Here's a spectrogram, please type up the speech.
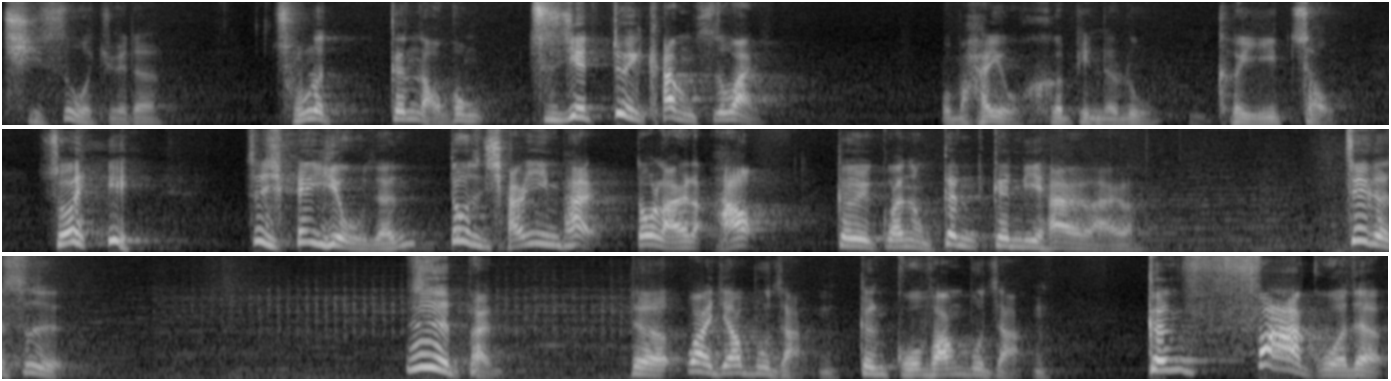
其实我觉得，除了跟老公直接对抗之外，我们还有和平的路可以走。所以这些友人都是强硬派，都来了。好，各位观众更更厉害的来了，这个是日本的外交部长跟国防部长，跟法国的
